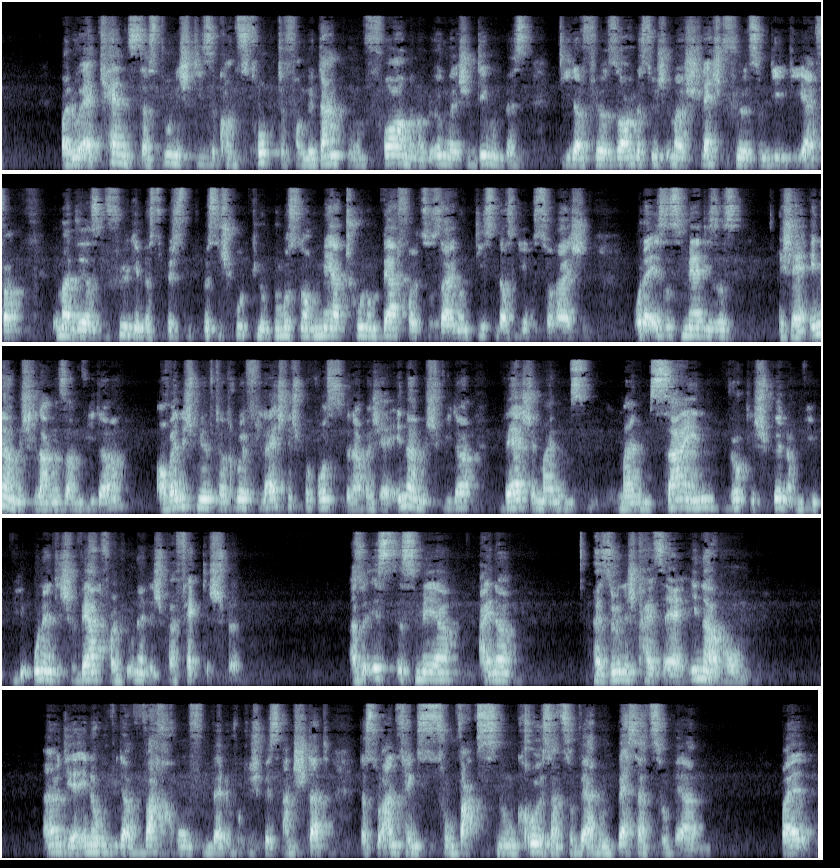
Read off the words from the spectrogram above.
Weil du erkennst, dass du nicht diese Konstrukte von Gedanken und Formen und irgendwelchen Dingen bist, die dafür sorgen, dass du dich immer schlecht fühlst und die, die einfach immer dir das Gefühl geben, dass du bist, du bist nicht gut genug, du musst noch mehr tun, um wertvoll zu sein und dies und das und jenes zu erreichen. Oder ist es mehr dieses, ich erinnere mich langsam wieder, auch wenn ich mir darüber vielleicht nicht bewusst bin, aber ich erinnere mich wieder, wer ich in meinem, in meinem Sein wirklich bin und wie, wie unendlich wertvoll, wie unendlich perfekt ich bin. Also ist es mehr eine Persönlichkeitserinnerung, die Erinnerung wieder wachrufen, wer du wirklich bist, anstatt dass du anfängst zu wachsen und größer zu werden und besser zu werden. Weil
